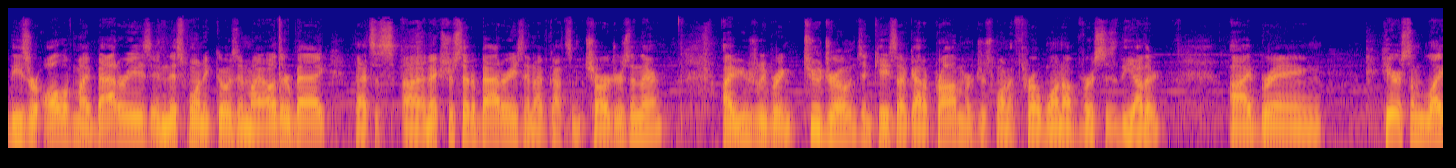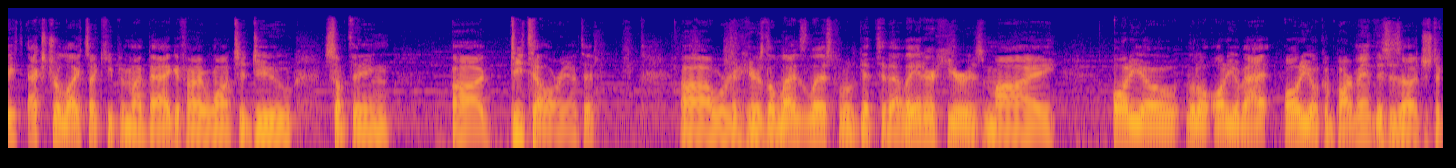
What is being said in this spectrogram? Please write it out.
these are all of my batteries. In this one it goes in my other bag. That's a, uh, an extra set of batteries and I've got some chargers in there. I usually bring two drones in case I've got a problem or just want to throw one up versus the other. I bring here are some light extra lights I keep in my bag if I want to do something uh, detail oriented. Uh, we're gonna here's the lens list. We'll get to that later. Here is my audio little audio bat audio compartment. This is a, just a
